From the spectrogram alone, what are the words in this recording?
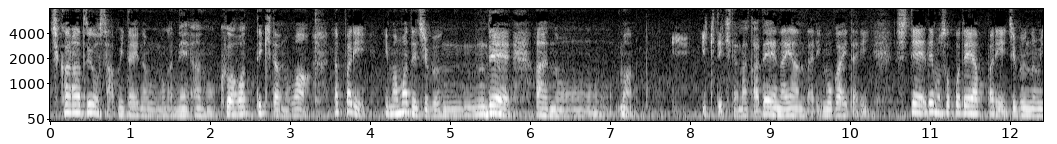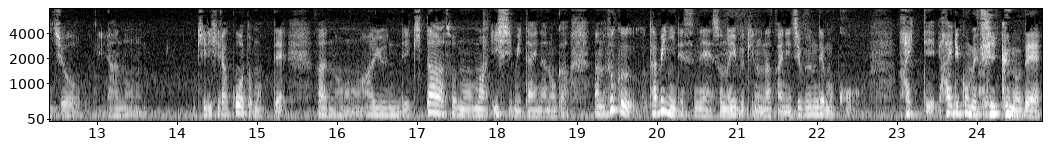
力強さみたいなものがねあの加わってきたのはやっぱり今まで自分であのまあ生きてきた中で悩んだりもがいたりしてでもそこでやっぱり自分の道をあの切り開こうと思ってあの歩んできたその、まあ、意志みたいなのがあの吹くたびにですねその息吹の中に自分でもこう入って入り込めていくので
